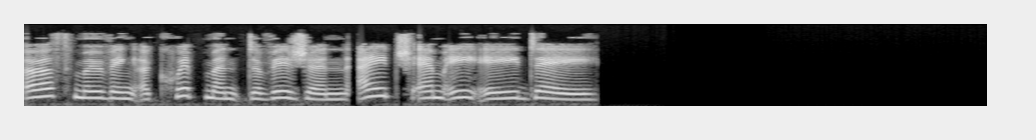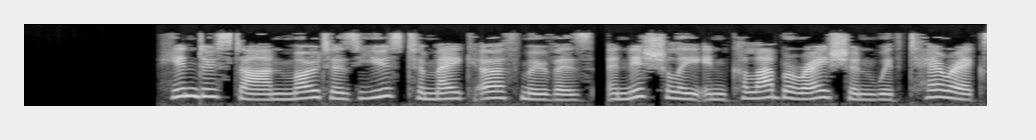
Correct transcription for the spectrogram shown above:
Earthmoving Equipment Division (HMEED). Hindustan Motors used to make earthmovers, initially in collaboration with Terex,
